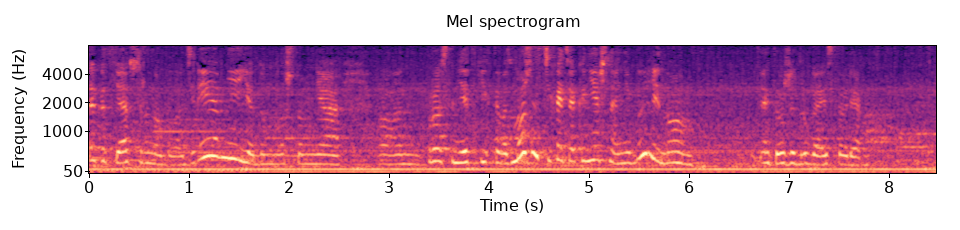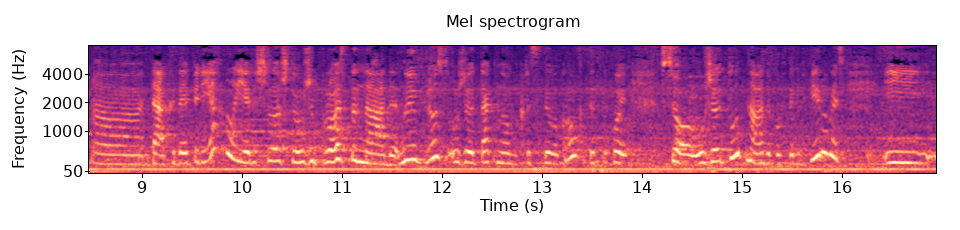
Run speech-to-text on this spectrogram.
так как я все равно была в деревне, я думала, что у меня э, просто нет каких-то возможностей, хотя, конечно, они были, но это уже другая история. А, да, когда я переехала, я решила, что уже просто надо. Ну и плюс уже так много красоты вокруг, ты такой, все, уже тут надо пофотографировать. И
